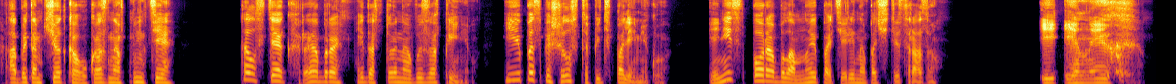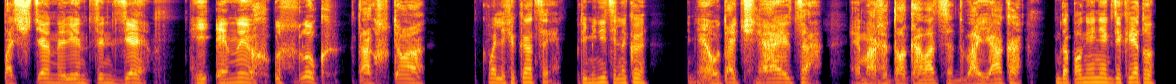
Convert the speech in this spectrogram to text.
Об этом четко указано в пункте Толстяк храбро и достойно вызов принял и поспешил вступить в полемику. И нить спора была мной потеряна почти сразу. «И иных, почтенный Лин Цинзе, и иных услуг, так что...» Квалификация применительно к... «Не уточняется и может толковаться двояко. Дополнение к декрету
